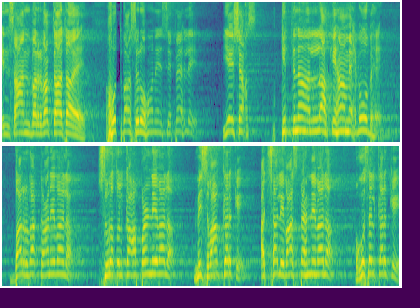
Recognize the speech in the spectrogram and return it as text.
इंसान बर वक्त आता है। खुतबा शुरू होने से पहले ये शख्स कितना अल्लाह के यहाँ महबूब है। बर वक्त आने वाला, सूरतुल काब पढ़ने वाला, मिसवाक करके अच्छा लिबास पहनने वाला, गुसल करके,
